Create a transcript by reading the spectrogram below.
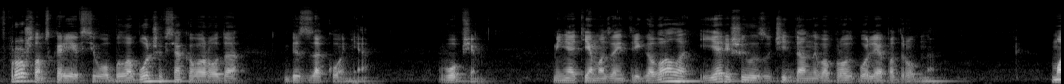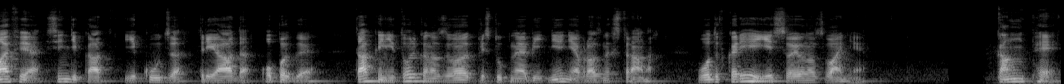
в прошлом, скорее всего, было больше всякого рода беззакония. В общем, меня тема заинтриговала, и я решил изучить данный вопрос более подробно. Мафия, синдикат, якудза, триада, ОПГ. Так и не только называют преступные объединения в разных странах. Вот и в Корее есть свое название. Канпе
